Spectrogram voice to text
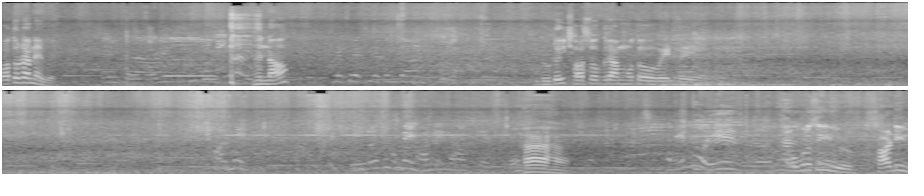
কতটা নেবে? নাও। দুটোই ছশো গ্রাম মতো ওয়েট হয়ে যাবে। হ্যাঁ হ্যাঁ। ওগুলো সেই সার্ডিন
